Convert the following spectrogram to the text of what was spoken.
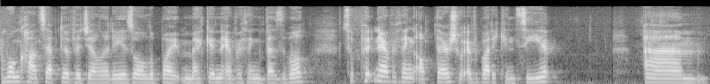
one concept of agility is all about making everything visible. So putting everything up there so everybody can see it. Um,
